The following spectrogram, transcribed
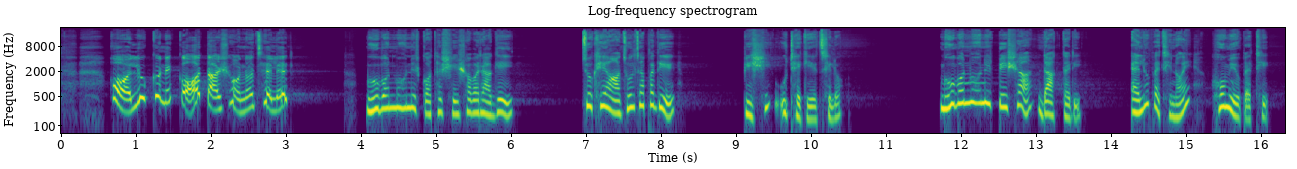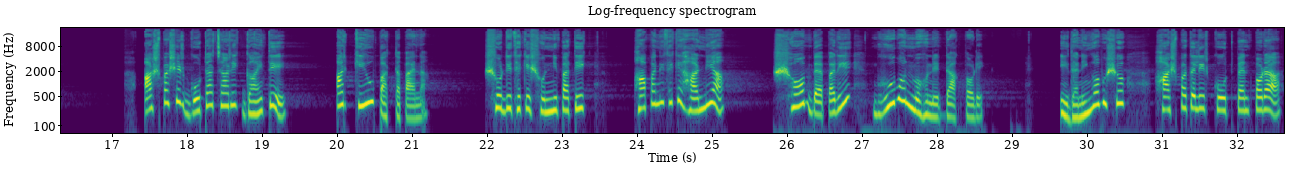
অলুক্ষণে কথা শোনো ছেলের। ভুবনমোহনের কথা শেষ হবার আগেই চোখে আঁচল চাপা দিয়ে পিসি উঠে গিয়েছিল। ভুবনমোহনের পেশা ডাক্তারি, অ্যালোপ্যাথি নয়, হোমিওপ্যাথি। আশপাশের গোটা চারেক গাঁয়েতে আর কেউ পাত্তা পায় না। সর্দি থেকে সন্নিপাতিক, হাঁপানি থেকে হার্নিয়া সব ব্যাপারে ভুবনমোহনের ডাক পড়ে। ইদানিং অবশ্য হাসপাতালের কোট প্যান্ট পরা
